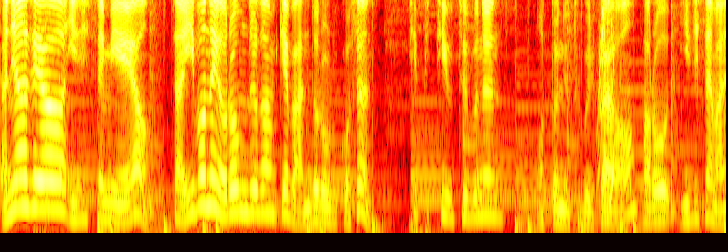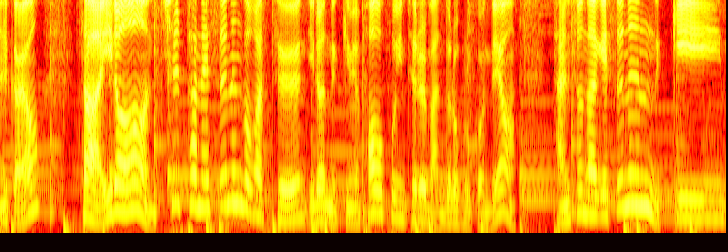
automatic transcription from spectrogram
안녕하세요 이지쌤이에요 자 이번에 여러분들과 함께 만들어 볼 것은 PPT 유튜브는 어떤 유튜브일까요? 바로 이지쌤 아닐까요? 자 이런 칠판에 쓰는 것 같은 이런 느낌의 파워포인트를 만들어 볼 건데요 단순하게 쓰는 느낌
